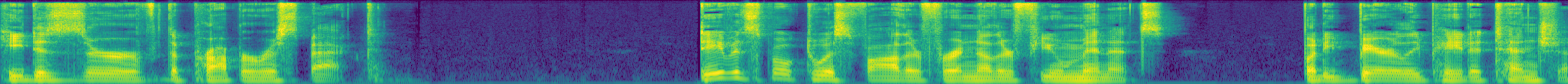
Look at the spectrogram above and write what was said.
He deserved the proper respect. David spoke to his father for another few minutes, but he barely paid attention.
